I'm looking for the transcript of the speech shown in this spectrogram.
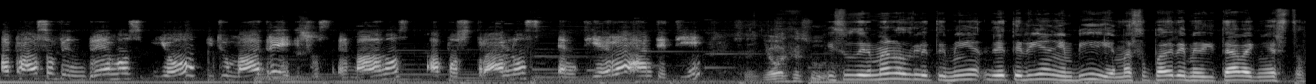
¿Acaso vendremos yo y tu madre y tus hermanos a postrarnos en tierra ante ti? Señor Jesús. Y sus hermanos le, temían, le tenían envidia, mas su padre meditaba en esto.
